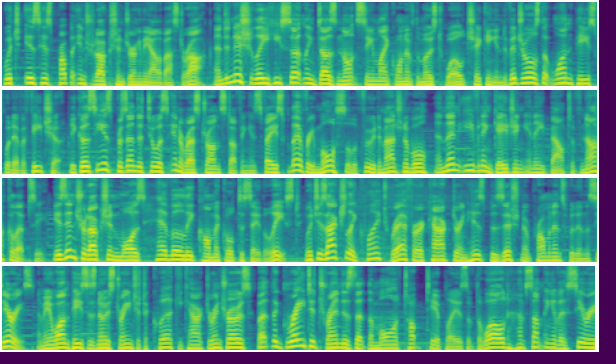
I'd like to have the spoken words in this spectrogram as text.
which is his proper introduction during the Alabasta arc. And initially, he certainly does not seem like one of the most world-shaking individuals that One Piece would ever feature, because he is presented to us in a restaurant stuffing his face with every morsel of food imaginable, and then even engaging in a bout of narcolepsy. His introduction was heavily comical to say the least, which is actually quite rare for a character in his position of prominence within the series. I mean, One Piece is no stranger to quirky character intros, but the greater trend is that the more top tier players of the world have something of a serious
